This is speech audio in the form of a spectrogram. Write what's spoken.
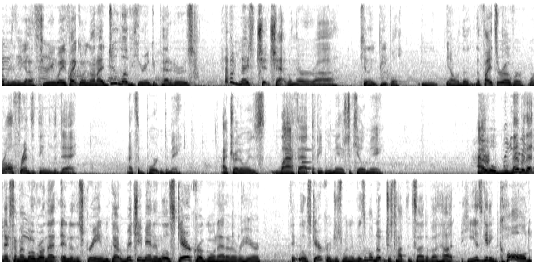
Over here we got a a three-way fight going on. I do love hearing competitors have a nice chit-chat when they're uh, killing people. Mm, You know, when the, the fights are over, we're all friends at the end of the day. That's important to me. I try to always laugh at the people who manage to kill me. I will remember that next time I'm over on that end of the screen. We've got Richie Man and Little Scarecrow going at it over here. I think Little Scarecrow just went invisible. Nope, just hopped inside of a hut. He is getting cold.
